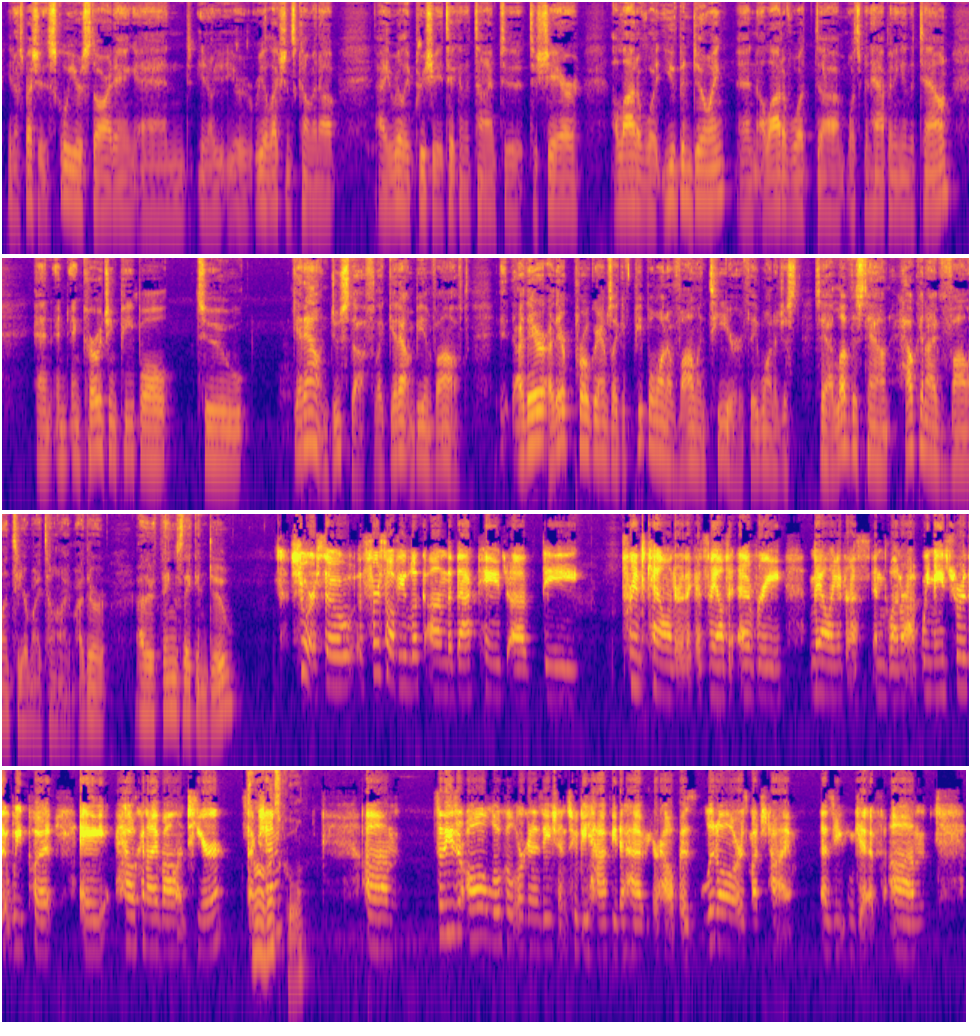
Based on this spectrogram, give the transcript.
you know, especially the school year starting, and you know your, your reelection's coming up. I really appreciate you taking the time to to share a lot of what you've been doing and a lot of what uh, what's been happening in the town, and, and encouraging people to get out and do stuff like get out and be involved. Are there are there programs like if people want to volunteer if they want to just say i love this town how can i volunteer my time? Are there are there things they can do? Sure. So first of all, if you look on the back page of the print calendar that gets mailed to every mailing address in Glen Rock, we made sure that we put a "How can I volunteer?" section. oh that's cool Um, so these are all local organizations who'd be happy to have your help as little or as much time as you can give. Um,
